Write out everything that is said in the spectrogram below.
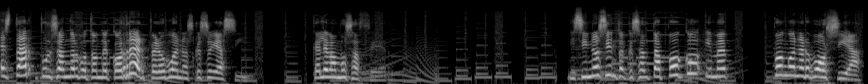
estar pulsando el botón de correr, pero bueno, es que soy así. ¿Qué le vamos a hacer? Y si no, siento que salta poco y me pongo nervosia.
